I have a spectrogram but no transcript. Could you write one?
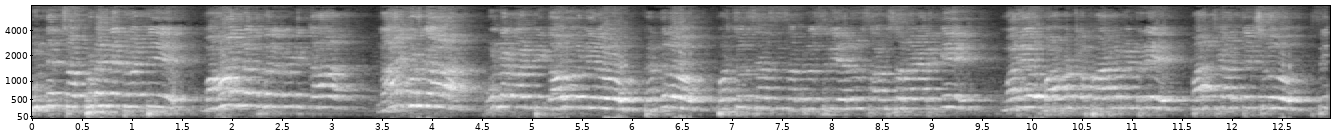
గుండె చప్పుడైనటువంటి మహోన్నతమైనటువంటి నాయకుడుగా ఉన్నటువంటి గౌరవనీయులు పెద్దలు పర్చూరు శాసనసభ్యులు శ్రీ ఎల్లు సాంబశివరావు గారికి మరియు బాపట్ల పార్లమెంటరీ పార్టీ అధ్యక్షులు శ్రీ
